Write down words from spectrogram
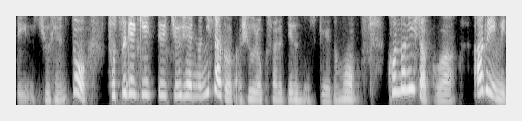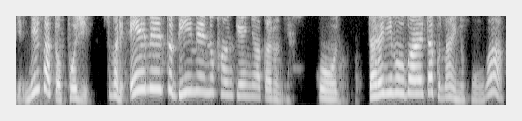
ていう中編と、突撃っていう中編の2作が収録されているんですけれども、この2作は、ある意味でネガとポジ、つまり A 面と B 面の関係に当たるんです。こう、誰にも奪われたくないの方は、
